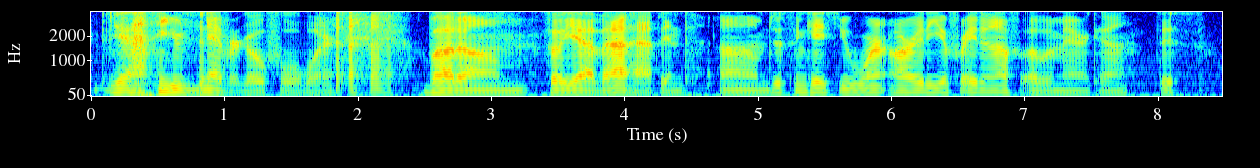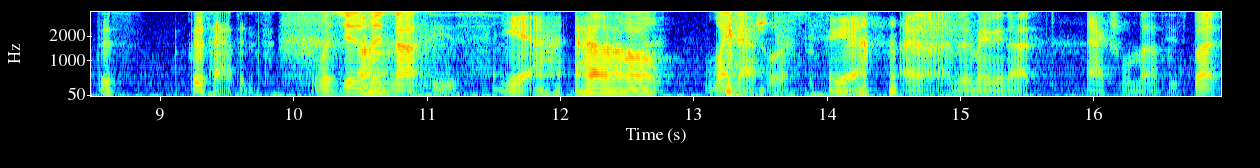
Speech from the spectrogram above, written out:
yeah, you never go full blur. But um, so yeah, that happened. Um, just in case you weren't already afraid enough of America, this this this happens. Legitimate Nazis. Yeah. Um, Well, white nationalists. yeah. I, they're maybe not actual Nazis, but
